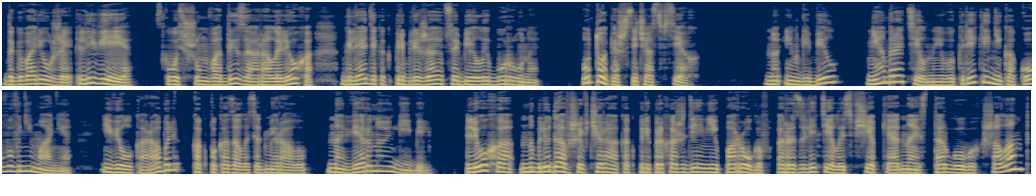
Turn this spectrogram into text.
«Да говорю же, левее!» — сквозь шум воды заорала Лёха, глядя, как приближаются белые буруны. «Утопишь сейчас всех!» Но Ингибил не обратил на его крики никакого внимания и вел корабль, как показалось адмиралу, на верную гибель. Леха, наблюдавший вчера, как при прохождении порогов разлетелась в щепки одна из торговых шаланд,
